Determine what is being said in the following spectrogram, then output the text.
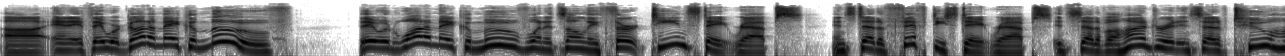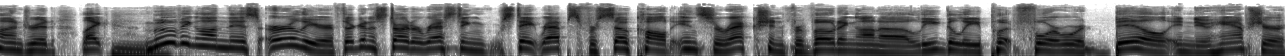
Uh, and if they were going to make a move, they would want to make a move when it's only 13 state reps instead of 50 state reps, instead of 100, instead of 200. Like hmm. moving on this earlier, if they're going to start arresting state reps for so called insurrection for voting on a legally put forward bill in New Hampshire,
